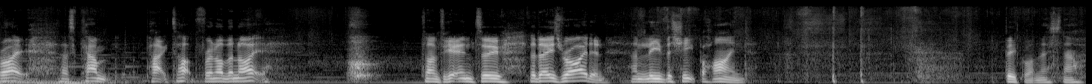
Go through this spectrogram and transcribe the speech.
Right, that's camp packed up for another night. Time to get into the day's riding and leave the sheep behind. Big one this now.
